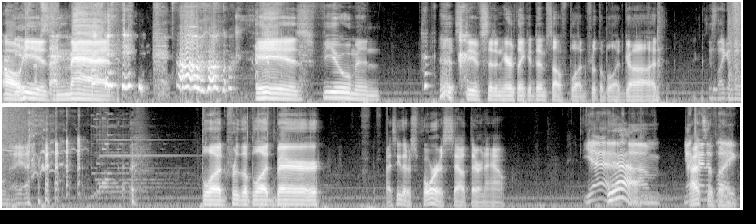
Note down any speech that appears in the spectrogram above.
Oh, He he is is mad. oh. He is fuming. Steve's sitting here thinking to himself, blood for the blood god. Just like his own. Yeah. Blood for the blood bear. I see there's forests out there now. yeah. Yeah. Um, that That's kind the of thing. like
